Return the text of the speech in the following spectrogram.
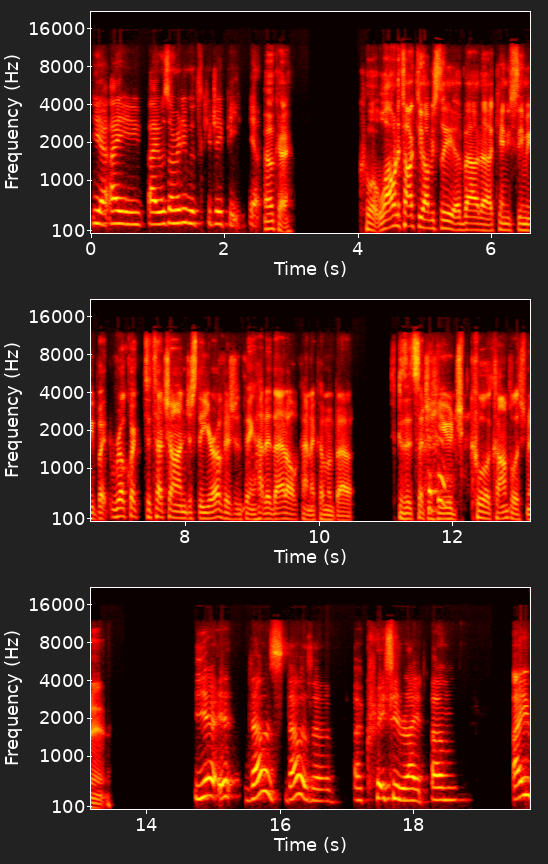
Yeah, I I was already with QJP. Yeah. Okay. Cool. Well, I want to talk to you obviously about uh, Can You See Me, but real quick to touch on just the Eurovision thing. How did that all kind of come about? Because it's such a huge, cool accomplishment. Yeah, it that was that was a a crazy ride. Um, I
